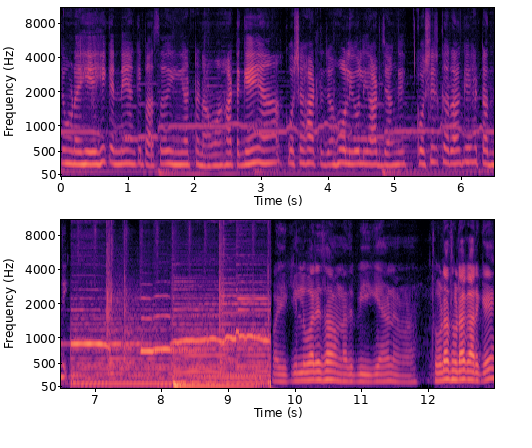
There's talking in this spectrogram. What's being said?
ਤੇ ਹੁਣ ਅਸੀਂ ਇਹੀ ਕਹਿੰਦੇ ਆ ਕਿ ਬਸ ਅਸੀਂ ਹਟਣਾ ਵਾ ਹਟ ਗਏ ਆ ਕੁਛ ਹਟ ਜਾ ਹੌਲੀ ਹੌਲੀ ਹਟ ਜਾਾਂਗੇ ਕੋਸ਼ਿਸ਼ ਕਰਾਂਗੇ ਹਟਣ ਦੀ। ਭਾਈ ਕਿਲੋ ਵਾਲੇ ਹਿਸਾਬ ਨਾਲ ਤੇ ਪੀ ਗਿਆ ਹੋਣਾ ਵਾ। ਥੋੜਾ ਥੋੜਾ ਕਰਕੇ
